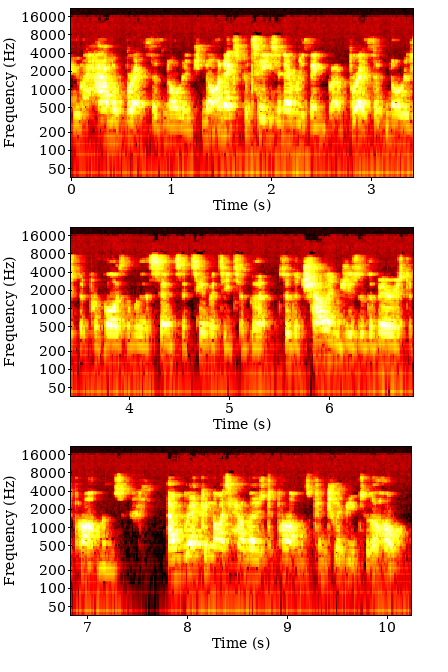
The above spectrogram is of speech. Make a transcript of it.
who have a breadth of knowledge, not an expertise in everything, but a breadth of knowledge that provides them with a sensitivity to the to the challenges of the various departments and recognise how those departments contribute to the whole.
